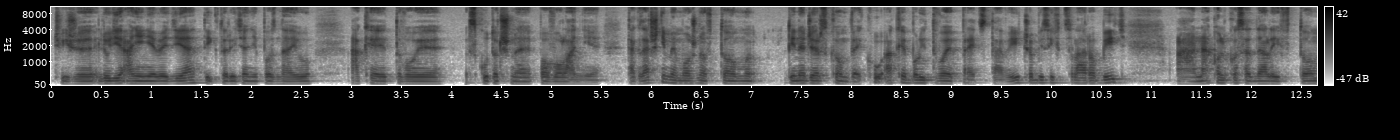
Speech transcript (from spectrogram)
čiže ľudia ani nevedia, tí, ktorí ťa nepoznajú, aké je tvoje skutočné povolanie. Tak začneme možno v tom tínedžerskom veku, aké boli tvoje predstavy, čo by si chcela robiť a nakoľko sa dali v tom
